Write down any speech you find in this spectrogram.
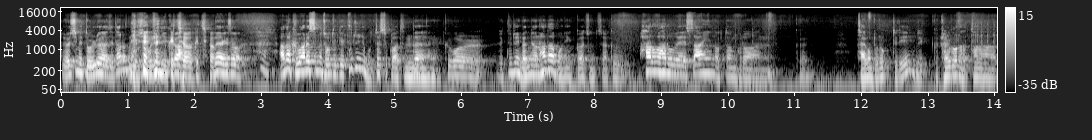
또 열심히 또 올려야지 다른 분들 열심히 올리니까 그쵸, 그쵸. 네, 그래서 아마 그거 안 했으면 저도 이렇게 꾸준히 못했을 것 같은데 음. 그걸 꾸준히 몇 년 하다 보니까 진짜 그 하루하루에 쌓인 어떤 그런 그 작은 노력들이 이제 그 결과로 나타나는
